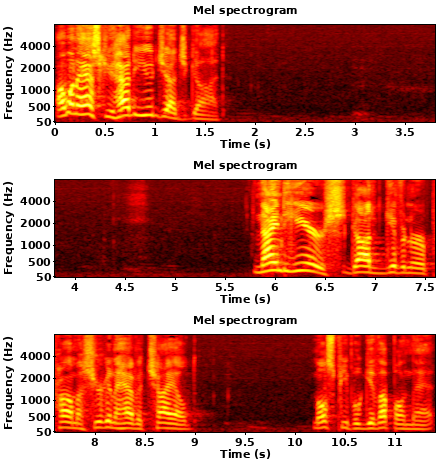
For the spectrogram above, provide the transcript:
I want to ask you, how do you judge God? 90 years, God given her a promise you're going to have a child. Most people give up on that.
